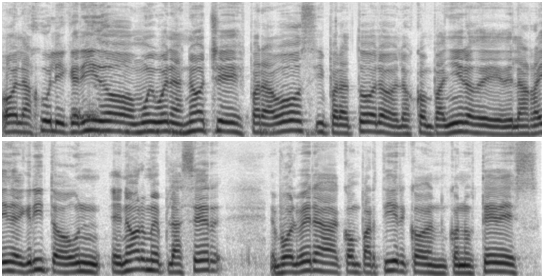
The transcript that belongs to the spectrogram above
Hola Juli, querido, muy buenas noches para vos y para todos los, compañeros de, la raíz del grito. Un enorme placer volver a compartir con, ustedes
